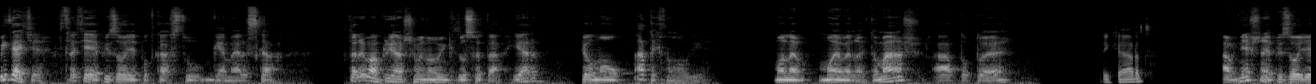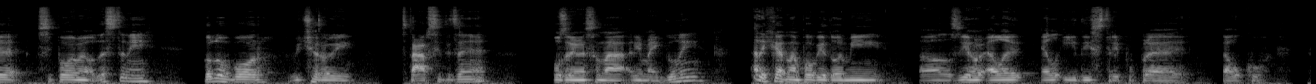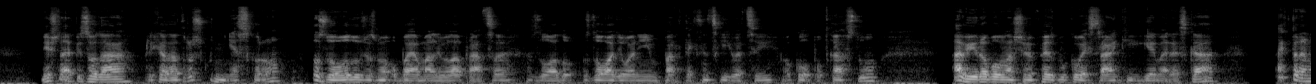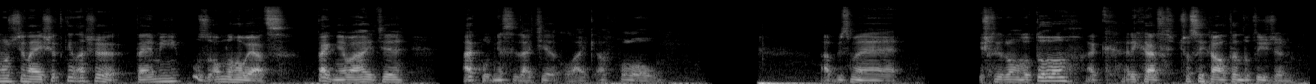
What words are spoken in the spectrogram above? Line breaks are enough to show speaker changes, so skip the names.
Vítajte v tretej epizóde podcastu Gamerska, v ktorej vám prinášame novinky do sveta hier, filmov a technológií. Moje, moje meno je Tomáš a toto je
Richard.
A v dnešnej epizóde si povieme o Destiny, God of War, Witcherovi, Star Citizene, pozrieme sa na remake Duny a Richard nám povie dojmy z jeho LED stripu pre telku. Dnešná epizóda prichádza trošku neskoro, to z dôvodu, že sme obaja mali veľa práce s, doľaďovaním pár technických vecí okolo podcastu a výrobou našej facebookovej stránky Gamer.sk, na ktoré môžete nájsť všetky naše témy plus o mnoho viac. Tak neváhajte a kľudne si dajte like a follow. Aby sme išli rovno do toho, ak Richard, čo si hral tento týždeň?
